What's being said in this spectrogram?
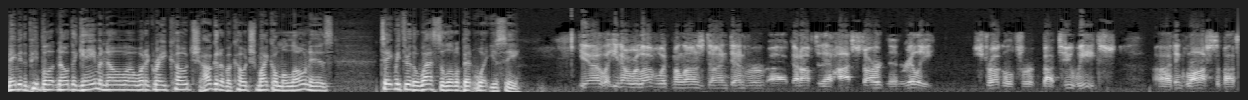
maybe the people that know the game and know uh, what a great coach, how good of a coach Michael Malone is. Take me through the West a little bit and what you see. Yeah, you know, we love what Malone's done. Denver uh, got off to that hot start and then really struggled for about two weeks. Uh, I think lost about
